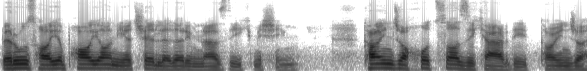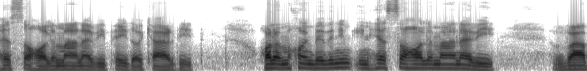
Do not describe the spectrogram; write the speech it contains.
به روزهای پایانی چله داریم نزدیک میشیم. تا اینجا خودسازی کردید تا اینجا حس حال معنوی پیدا کردید. حالا می‌خوایم ببینیم این حس حال معنوی و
